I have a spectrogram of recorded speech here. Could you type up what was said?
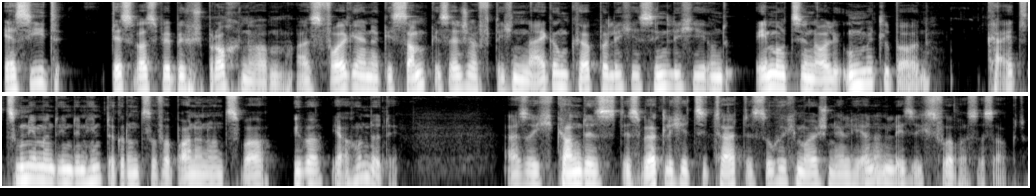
er sieht das, was wir besprochen haben, als Folge einer gesamtgesellschaftlichen Neigung, körperliche, sinnliche und emotionale Unmittelbarkeit zunehmend in den Hintergrund zu verbannen, und zwar über Jahrhunderte. Also ich kann das, das wörtliche Zitat, das suche ich mal schnell her, dann lese ich es vor, was er sagt.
